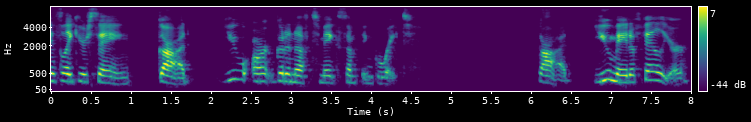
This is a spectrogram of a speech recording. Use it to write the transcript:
it's like you're saying, God, you aren't good enough to make something great. God, you made a failure.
